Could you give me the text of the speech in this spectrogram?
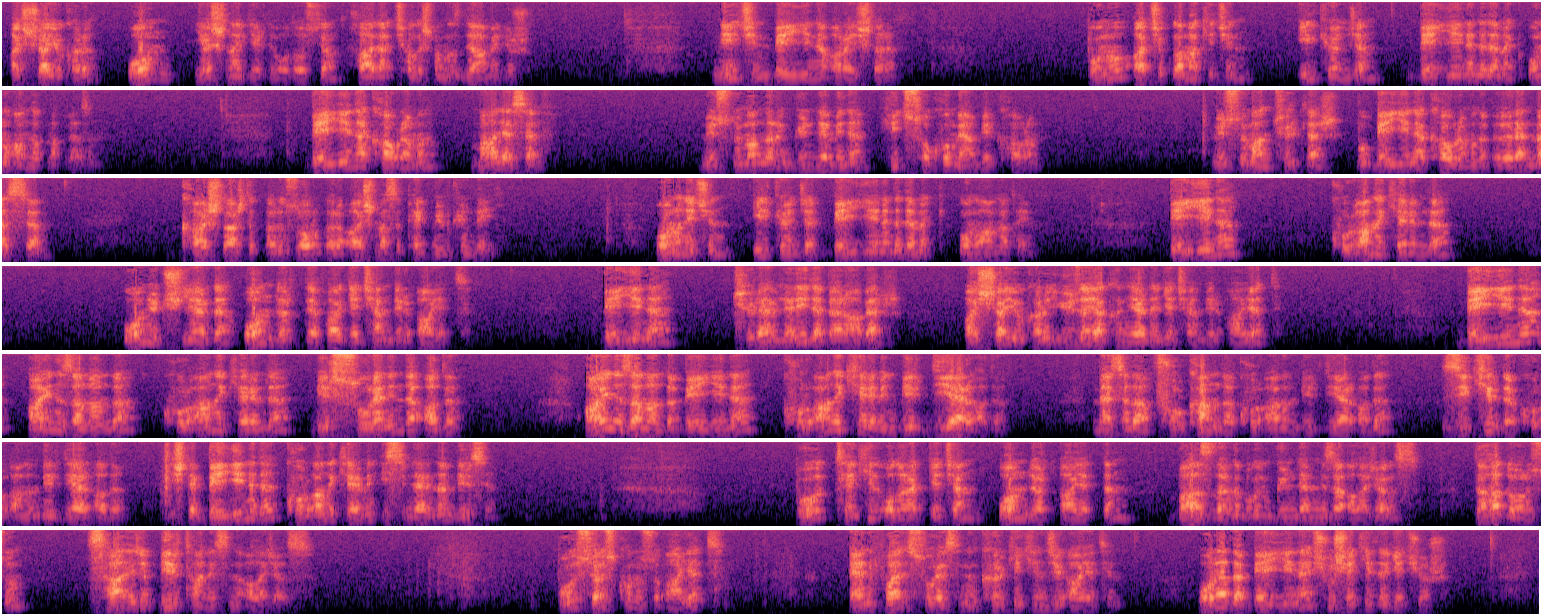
aşağı yukarı 10 yaşına girdi o dosya. Hala çalışmamız devam ediyor. Niçin beyyine arayışları? Bunu açıklamak için ilk önce beyyine ne demek onu anlatmak lazım. Beyyine kavramı maalesef Müslümanların gündemine hiç sokulmayan bir kavram. Müslüman Türkler bu beyyine kavramını öğrenmezse karşılaştıkları zorlukları aşması pek mümkün değil. Onun için ilk önce beyyine ne demek onu anlatayım. Beyyine Kur'an-ı Kerim'de 13 yerde 14 defa geçen bir ayet. Beyyine türevleriyle beraber aşağı yukarı yüze yakın yerde geçen bir ayet. Beyyine aynı zamanda Kur'an-ı Kerim'de bir surenin de adı. Aynı zamanda Beyyine Kur'an-ı Kerim'in bir diğer adı. Mesela Furkan da Kur'an'ın bir diğer adı, Zikir de Kur'an'ın bir diğer adı. İşte Beyyine de Kur'an-ı Kerim'in isimlerinden birisi. Bu tekil olarak geçen 14 ayetten bazılarını bugün gündemimize alacağız. Daha doğrusu sadece bir tanesini alacağız. Bu söz konusu ayet Enfal suresinin 42. ayeti. Orada beyyine şu şekilde geçiyor.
